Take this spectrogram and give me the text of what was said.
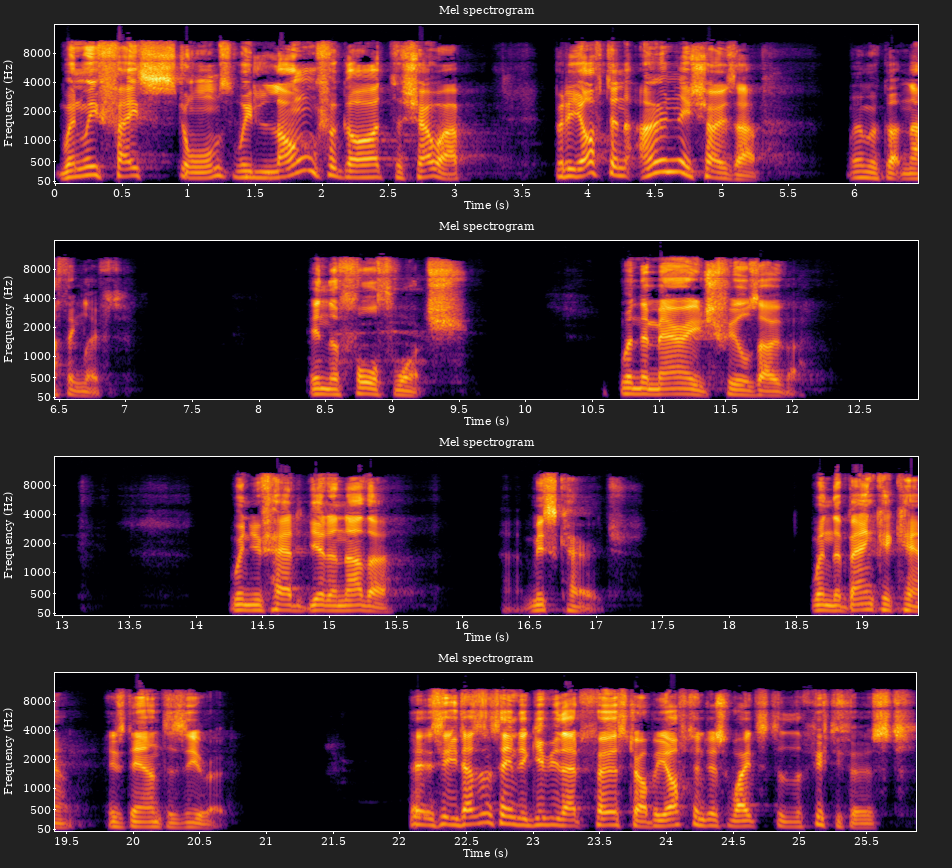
When we face storms, we long for God to show up, but he often only shows up when we've got nothing left. In the fourth watch, when the marriage feels over, when you've had yet another uh, miscarriage, when the bank account is down to zero. Uh, see, he doesn't seem to give you that first job. He often just waits to the 51st.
